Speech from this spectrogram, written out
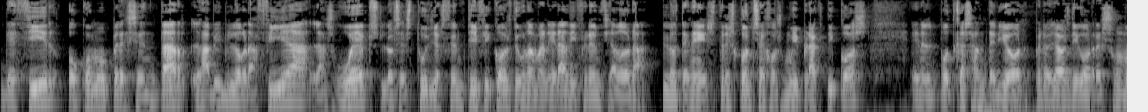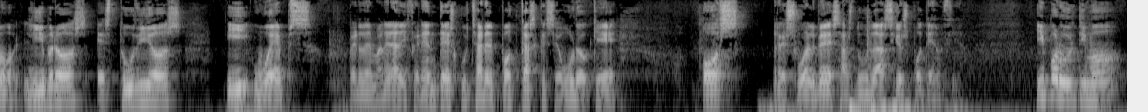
decir o cómo presentar la bibliografía, las webs, los estudios científicos de una manera diferenciadora. Lo tenéis, tres consejos muy prácticos en el podcast anterior, pero ya os digo, resumo, libros, estudios y webs pero de manera diferente, escuchar el podcast que seguro que os resuelve esas dudas y os potencia. Y por último,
